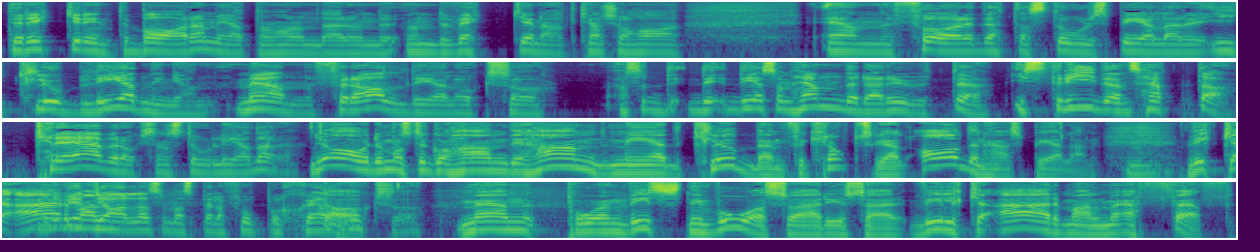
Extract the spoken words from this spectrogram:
det räcker inte bara med att de har dem där under, under veckorna, att kanske ha en före detta storspelare i klubbledningen, men för all del också Alltså det, det, som händer där ute i stridens hetta kräver också en stor ledare. Ja, och det måste gå hand i hand med klubben förkroppsligad av den här spelaren. Mm. Vilka är Men det vet man... ju alla som har spelat fotboll själv ja. också. Men på en viss nivå så är det ju så här, vilka är Malmö FF?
